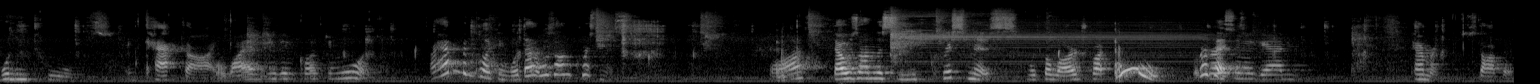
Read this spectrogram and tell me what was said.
wooden tools cacti. Well, why haven't you been collecting wood? I haven't been collecting wood. That was on Christmas. What? That was on the seed Christmas with the large but Ooh, We're perfect. again. Cameron, stop it.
